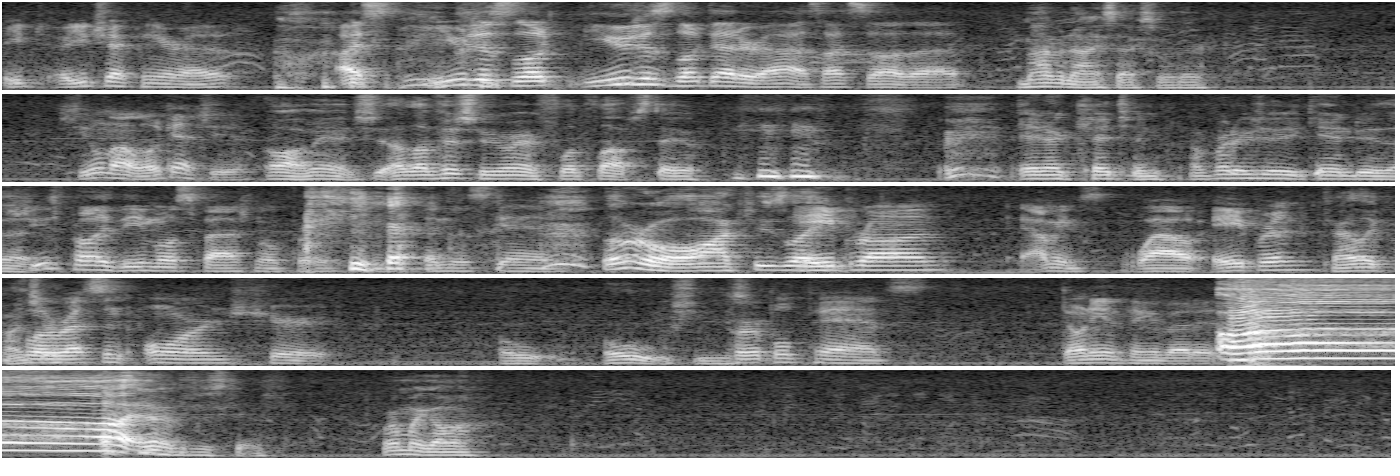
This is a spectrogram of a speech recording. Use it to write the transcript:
Are you, are you checking her out? I you just looked you just looked at her ass. I saw that. I'm having eye sex with her. She will not look at you. Oh man, she, I love how she's wearing flip flops too. In her kitchen. I'm pretty sure you can't do that. She's probably the most fashionable person Yeah. in this game. Let her walk. She's like, Apron. I mean, wow. Apron. can I like punch her? Fluorescent orange shirt. Oh, oh, she's. Purple pants. Don't even think about it. Oh! I'm just kidding. Where am I going?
